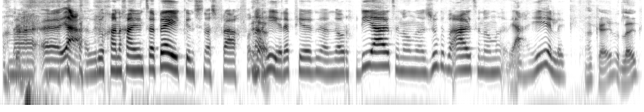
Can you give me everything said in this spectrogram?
Maar eh, ja, bedoel, gaan, dan ga je in Taipei kunstenaars vragen van, nou hier heb je, dan nodigen we die uit en dan eh, zoek het maar uit en dan, eh, ja, heerlijk. Oké, wat leuk.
